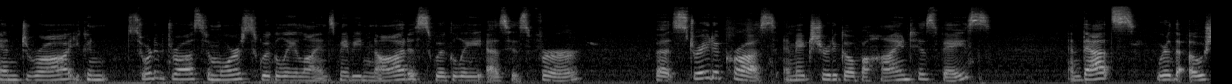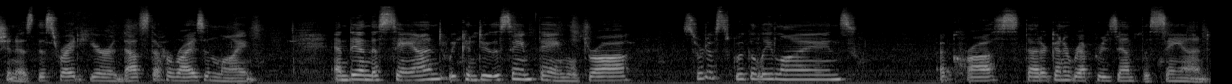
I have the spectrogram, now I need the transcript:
and draw, you can sort of draw some more squiggly lines, maybe not as squiggly as his fur, but straight across and make sure to go behind his face. And that's where the ocean is, this right here, and that's the horizon line. And then the sand, we can do the same thing. We'll draw sort of squiggly lines across that are going to represent the sand.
